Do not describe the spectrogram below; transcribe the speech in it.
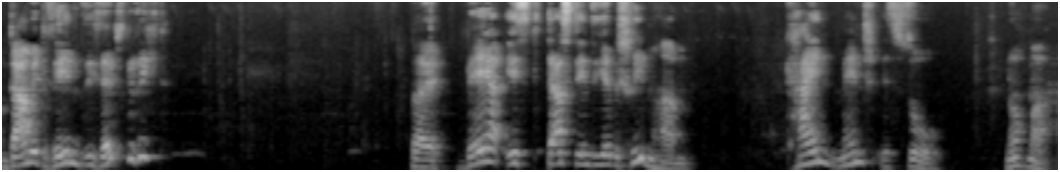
Und damit reden sie sich Selbstgericht? Weil wer ist das, den sie hier beschrieben haben? Kein Mensch ist so. Nochmal.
